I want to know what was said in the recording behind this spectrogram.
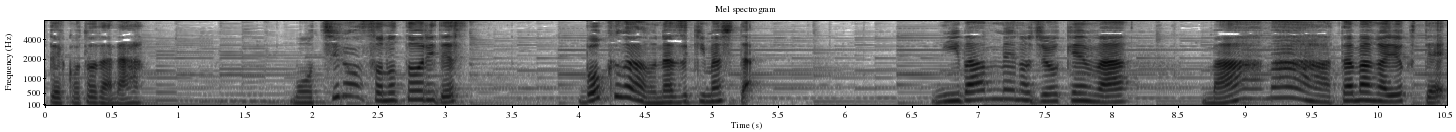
てことだな。もちろんその通りです。僕はうなずきました。二番目の条件は、まあまあ頭が良くて、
